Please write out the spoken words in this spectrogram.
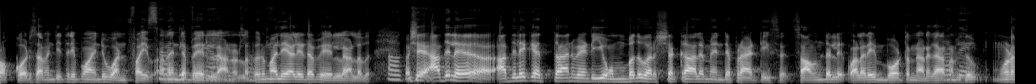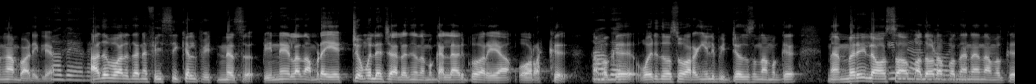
record seventy three point one five അതെന്റെ പേരിലാണുള്ളത്. ഒരു മലയാളിയുടെ പേരിലാണുള്ളത്. പക്ഷെ അതിൽ അതിലേക്ക് എത്താൻ വേണ്ടി ഈ ഒമ്പത് വർഷക്കാലം എന്റെ പ്രാക്ടീസ് സൗണ്ടിൽ വളരെ ഇമ്പോർട്ടന്റ് ആണ്. കാരണം ഇത് മുടങ്ങാൻ പാടില്ല. അതുപോലെ തന്നെ ഫിസിക്കൽ ഫിറ്റ്നസ് പിന്നെയുള്ള നമ്മുടെ ഏറ്റവും വലിയ ചലഞ്ച് നമുക്ക് എല്ലാവർക്കും അറിയാം ഉറക്ക്. നമുക്ക് ഒരു ദിവസം ഉറങ്ങിയിൽ പിറ്റേ ദിവസം നമുക്ക് മെമ്മറി ലോസ് ആവും. അതോടൊപ്പം തന്നെ നമുക്ക്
